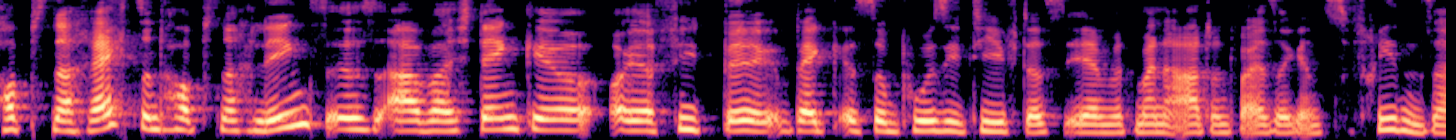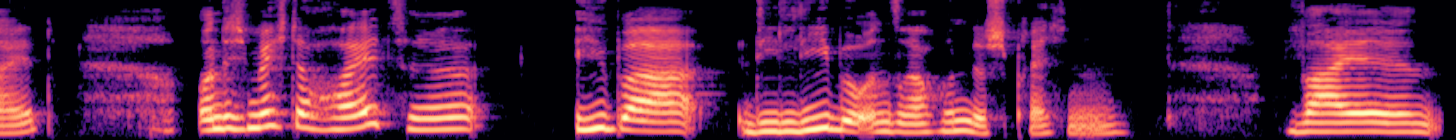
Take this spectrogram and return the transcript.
hops nach rechts und hops nach links ist, aber ich denke, euer Feedback ist so positiv, dass ihr mit meiner Art und Weise ganz zufrieden seid. Und ich möchte heute über die Liebe unserer Hunde sprechen, weil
